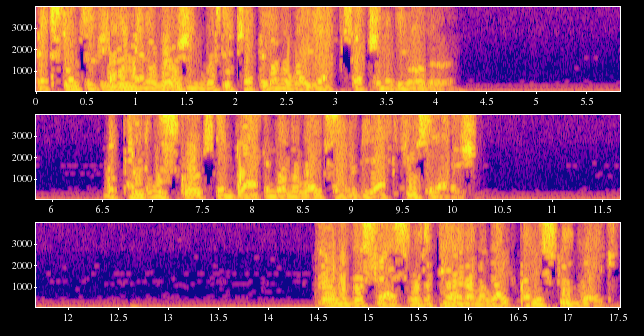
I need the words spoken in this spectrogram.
Extensive heating and erosion was detected on the right aft section of the orbiter. The paint was scorched and blackened on the right side of the aft fuselage. Thermal distress was apparent on the right rudder speed brake,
